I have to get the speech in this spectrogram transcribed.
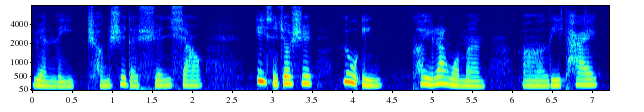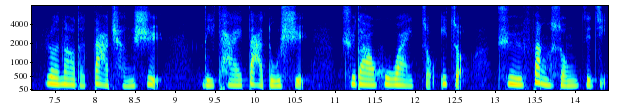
远离城市的喧嚣，意思就是露营可以让我们呃离开热闹的大城市，离开大都市，去到户外走一走，去放松自己。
